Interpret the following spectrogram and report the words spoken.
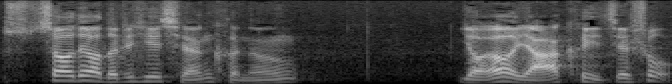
烧掉的这些钱可能咬咬牙可以接受。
